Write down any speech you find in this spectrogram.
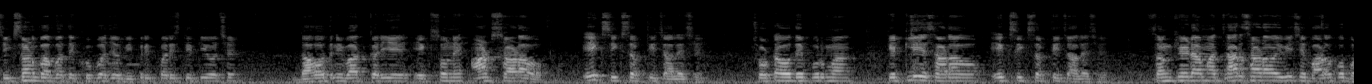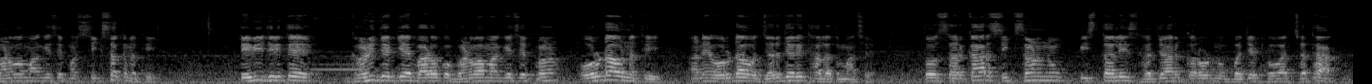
શિક્ષણ બાબતે ખૂબ જ વિપરીત પરિસ્થિતિઓ છે. દાહોદની વાત કરીએ, એકસો આઠ શાળાઓ એક શિક્ષકથી ચાલે છે. છોટાઉદેપુરમાં કેટલીય શાળાઓ એક શિક્ષકથી ચાલે છે. સંખેડામાં ચાર શાળાઓ એવી છે, બાળકો ભણવા માંગે છે, પણ શિક્ષક નથી. તેવી જ રીતે ઘણી જગ્યાએ બાળકો ભણવા માંગે છે, પણ ઓરડાઓ નથી અને ઓરડાઓ જર્જરિત હાલતમાં છે. તો સરકાર શિક્ષણનું પિસ્તાલીસ હજાર કરોડનું બજેટ હોવા છતાં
